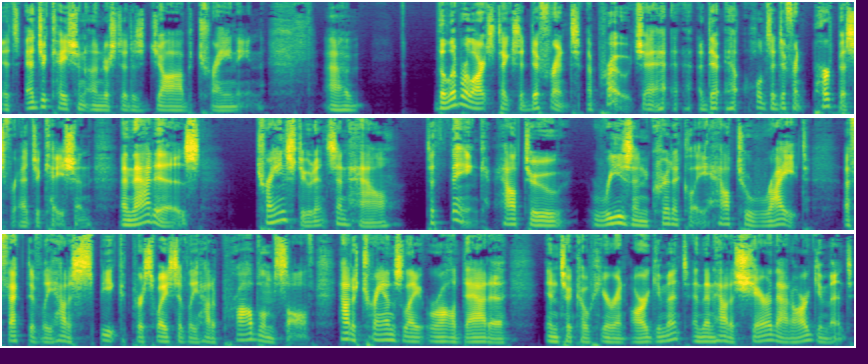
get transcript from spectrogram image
it's education understood as job training. Uh, the liberal arts takes a different approach, a, a, a, holds a different purpose for education, and that is train students in how to think, how to reason critically, how to write effectively, how to speak persuasively, how to problem solve, how to translate raw data into coherent argument, and then how to share that argument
